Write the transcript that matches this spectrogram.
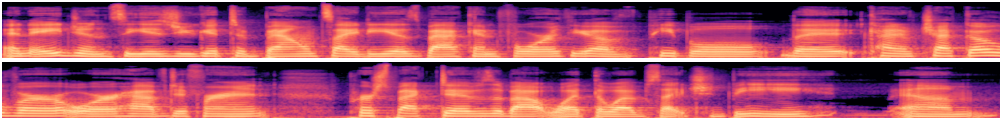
an agency is you get to bounce ideas back and forth. You have people that kind of check over or have different perspectives about what the website should be. Um,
